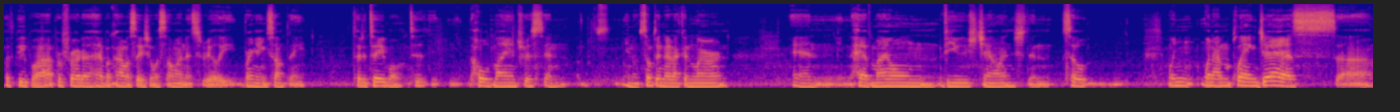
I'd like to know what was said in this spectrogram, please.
with people, I prefer to have a conversation with someone that's really bringing something to the table to hold my interest and you know something that I can learn and have my own views challenged. And so when when I'm playing jazz, uh,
